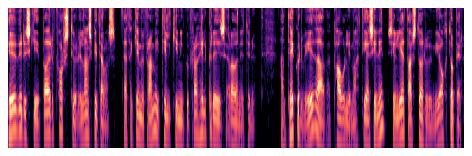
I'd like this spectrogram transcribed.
hefur verið skipaður forstjóri landsbítalans. Þetta kemur fram í tilkynningu frá helbreyðisraðanitinu. Hann tekur við af Páli Mattíasinni sem leta störfum í oktober.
